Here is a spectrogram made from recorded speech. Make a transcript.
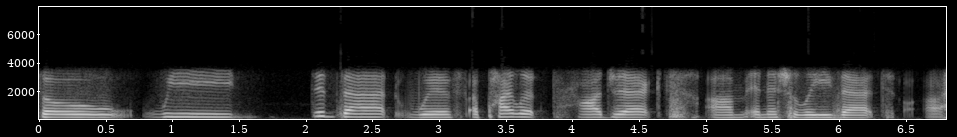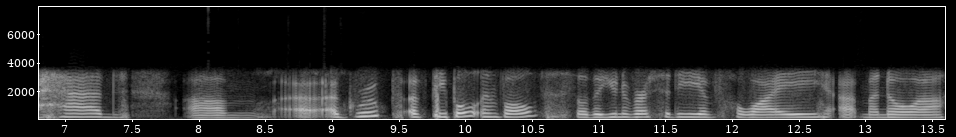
so we did that with a pilot project um, initially that uh, had um, a, a, group of people involved. So the University of Hawaii at Manoa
